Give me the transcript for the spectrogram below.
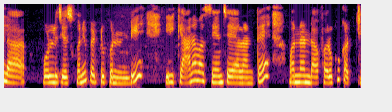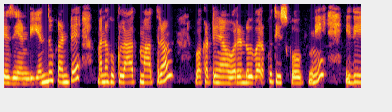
ఇలా ఫోల్డ్ చేసుకొని పెట్టుకోండి ఈ క్యానవాస్ ఏం చేయాలంటే వన్ అండ్ హాఫ్ వరకు కట్ చేసేయండి. ఎందుకంటే మనకు క్లాత్ మాత్రం ఒకటి రెండు వరకు తీసుకొని ఇది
